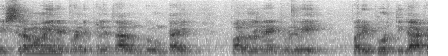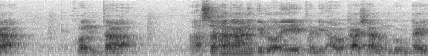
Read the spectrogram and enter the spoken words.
మిశ్రమమైనటువంటి ఫలితాలు ఉంటూ ఉంటాయి. పనులు అనేటువంటివి పరిపూర్తి కొంత అసహనానికి లోనయ్యేటువంటి అవకాశాలు ఉంటూ ఉంటాయి.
